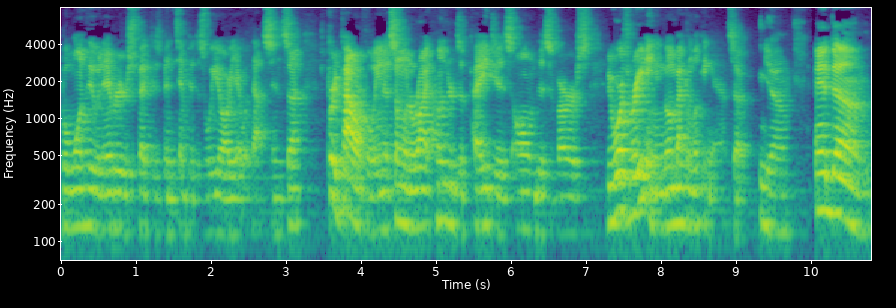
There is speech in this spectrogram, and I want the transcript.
but one who in every respect has been tempted as we are, yet without sin. So it's pretty powerful. You know, someone to write hundreds of pages on this verse. It'd be worth reading and going back and looking at. So Yeah, and um,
